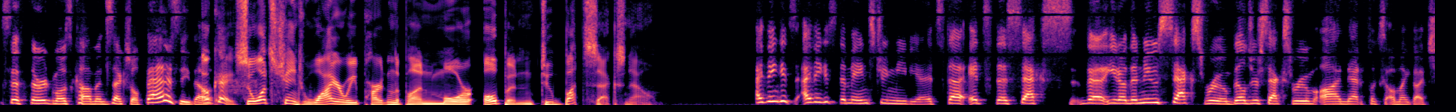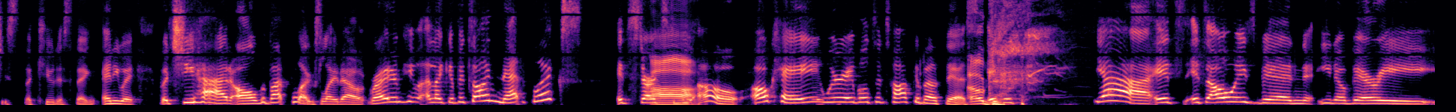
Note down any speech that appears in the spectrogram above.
It's the third most common sexual fantasy, though. Okay, so what's changed? Why are we, pardon the pun, more open to butt sex now? I think it's I think it's the mainstream media. It's the it's the sex the you know the new sex room. Build your sex room on Netflix. Oh my god, she's the cutest thing. Anyway, but she had all the butt plugs laid out, right? And people like if it's on Netflix, it starts to be ah. oh okay, we're able to talk about this. Okay yeah it's it's always been you know very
